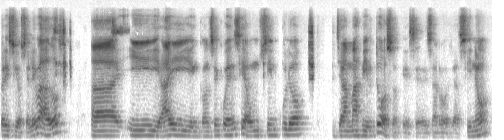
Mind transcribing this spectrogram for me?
precios elevados, ah, y hay en consecuencia un círculo ya más virtuoso que se desarrolla. Si no,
